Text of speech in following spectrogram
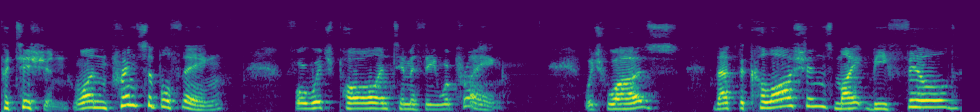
petition, one principal thing for which Paul and Timothy were praying, which was that the Colossians might be filled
